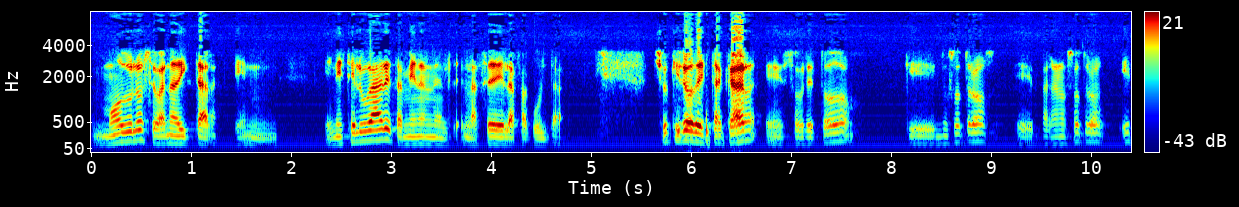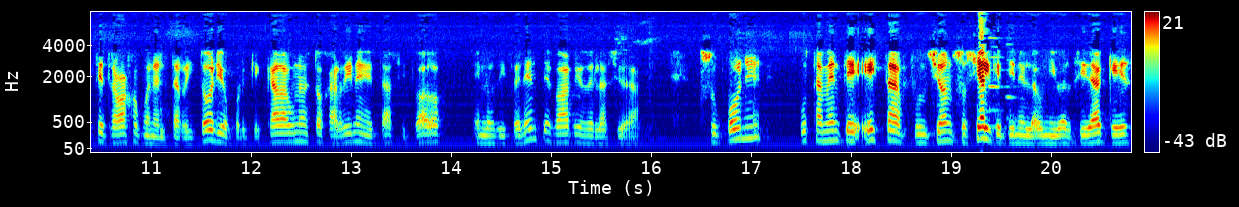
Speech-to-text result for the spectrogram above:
módulos se van a dictar en, en este lugar y también en, en la sede de la facultad. Yo quiero destacar sobre todo que nosotros, eh, para nosotros, este trabajo con el territorio, porque cada uno de estos jardines está situado en los diferentes barrios de la ciudad, supone justamente esta función social que tiene la universidad, que es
